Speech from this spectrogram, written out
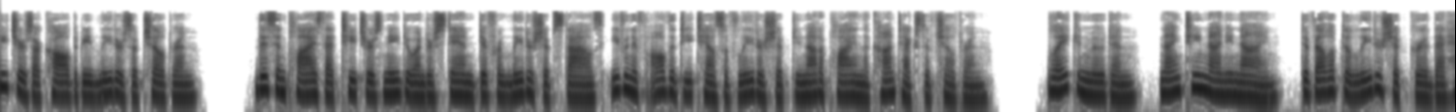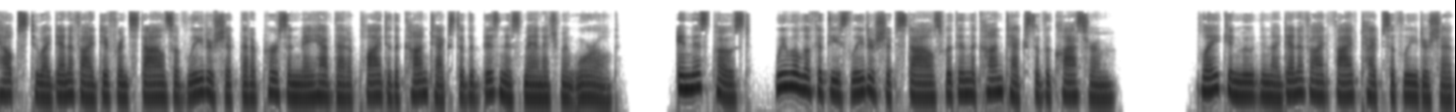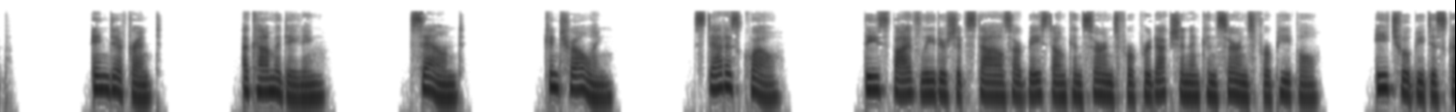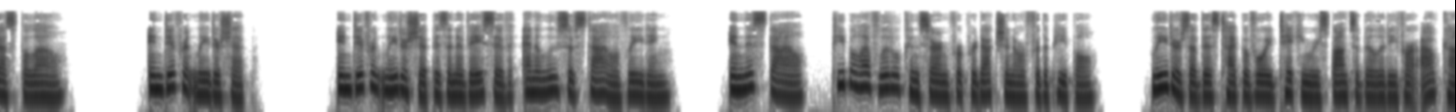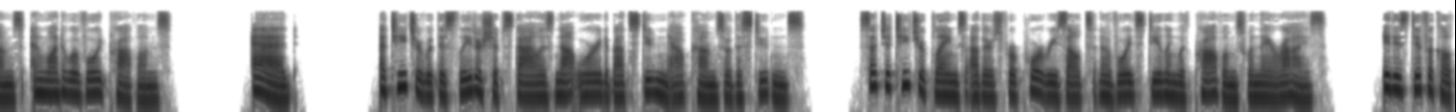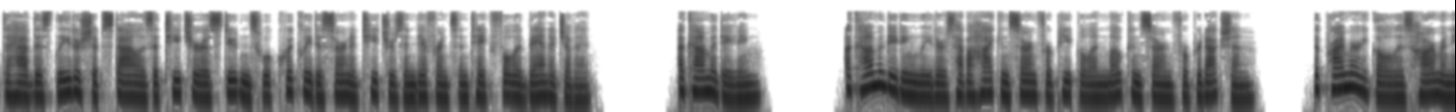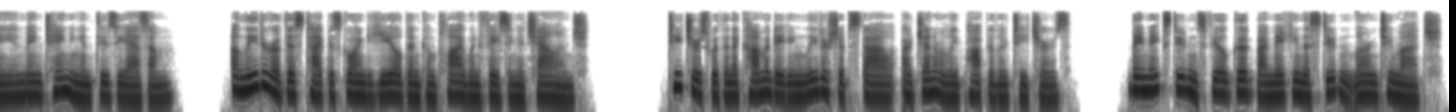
Teachers are called to be leaders of children. This implies that teachers need to understand different leadership styles, even if all the details of leadership do not apply in the context of children. Blake and Mouton, 1999, developed a leadership grid that helps to identify different styles of leadership that a person may have that apply to the context of the business management world. In this post, we will look at these leadership styles within the context of the classroom. Blake and Mouton identified five types of leadership indifferent, accommodating, sound, controlling, status quo. These five leadership styles are based on concerns for production and concerns for people. Each will be discussed below. Indifferent leadership. Indifferent leadership is an evasive and elusive style of leading. In this style, people have little concern for production or for the people. Leaders of this type avoid taking responsibility for outcomes and want to avoid problems. Add. A teacher with this leadership style is not worried about student outcomes or the students. Such a teacher blames others for poor results and avoids dealing with problems when they arise. It is difficult to have this leadership style as a teacher, as students will quickly discern a teacher's indifference and take full advantage of it. Accommodating. Accommodating leaders have a high concern for people and low concern for production. The primary goal is harmony and maintaining enthusiasm. A leader of this type is going to yield and comply when facing a challenge. Teachers with an accommodating leadership style are generally popular teachers. They make students feel good by making the student learn too much.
